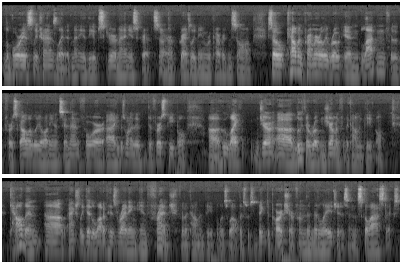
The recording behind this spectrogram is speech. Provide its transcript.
laboriously translated. Many of the obscure manuscripts are gradually being recovered and so on. So Calvin primarily wrote in Latin for, for a scholarly audience, and then for, uh, he was one of the, the first people uh, who, like Ger- uh, Luther, wrote in German for the common people. Calvin uh, actually did a lot of his writing in French for the common people as well. This was a big departure from the Middle Ages and the scholastics,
